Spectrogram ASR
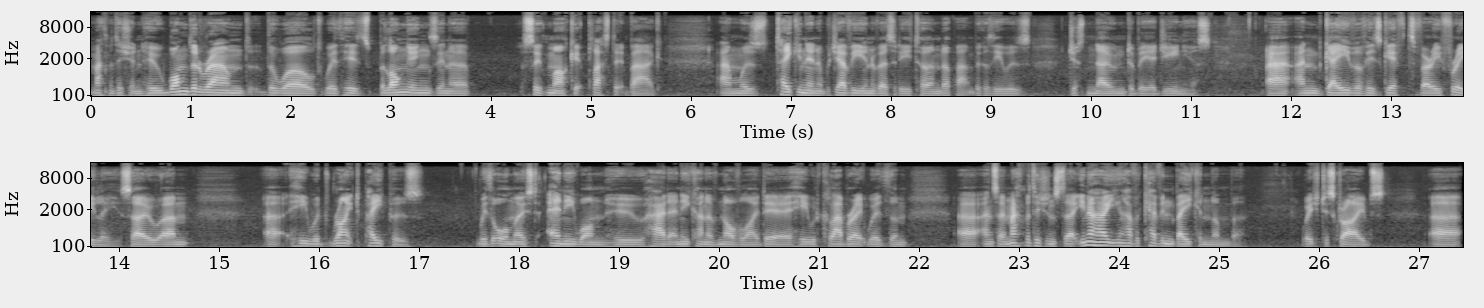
mathematician who wandered around the world with his belongings in a supermarket plastic bag and was taken in at whichever university he turned up at because he was just known to be a genius uh, and gave of his gifts very freely. So um, uh, he would write papers with almost anyone who had any kind of novel idea. He would collaborate with them. Uh, and so mathematicians you know how you can have a Kevin Bacon number, which describes uh,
